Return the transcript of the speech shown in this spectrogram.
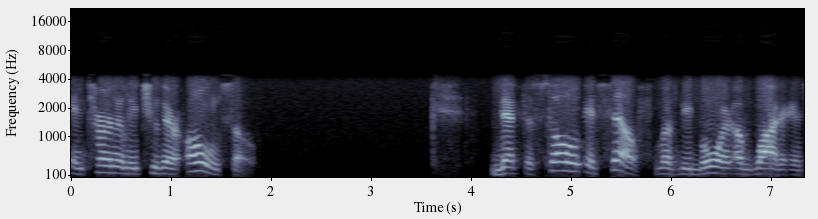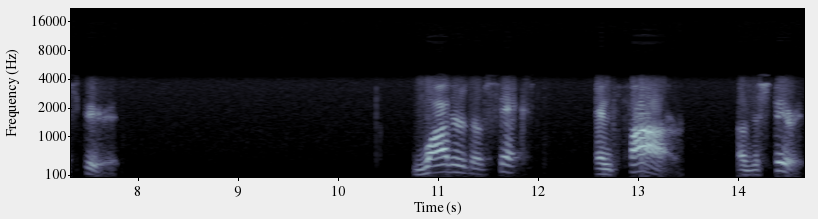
internally to their own soul. That the soul itself must be born of water and spirit. Waters of sex and fire of the spirit.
